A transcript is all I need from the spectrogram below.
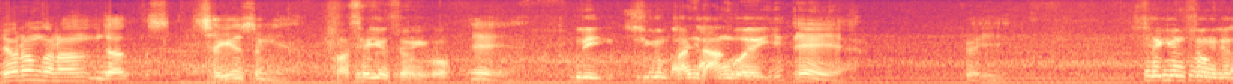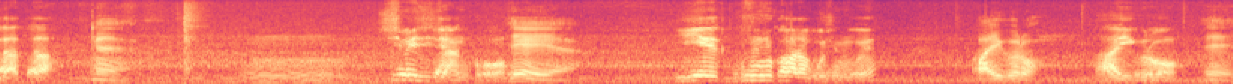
이런 거는 이제 세균성이에요. 아, 세균성이고. 예, 예. 근데 이- 지금 많이 나은 거예요, 이게? 예, 예. 거의. 세균성이 좀 낫다. 예. 음. 심해지지 않고. 예, 예. 이게 무슨 효과라고 보시는 거예요? 바이그로. 바이그로. 예, 예.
